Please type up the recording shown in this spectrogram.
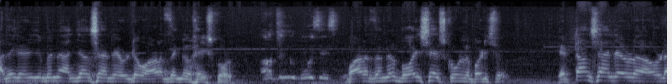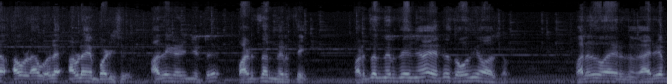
അത് കഴിഞ്ഞ് പിന്നെ അഞ്ചാം സ്റ്റാൻഡേർഡ് വിട്ട് വാളത്തങ്കൽ ഹൈസ്കൂൾ വാളത്തങ്കൽ ബോയ്സ് ഹൈസ്കൂളിൽ പഠിച്ചു. എട്ടാം സ്റ്റാൻഡേർഡ് അവിടെ അവിടെ അവിടെ അവിടെ ഞാൻ പഠിച്ചു. അത് കഴിഞ്ഞിട്ട് പഠിത്തം നിർത്തി. പഠിത്തം നിർത്തി കഴിഞ്ഞാൽ എന്റെ തോന്നിയ മാസം പലതുമായിരുന്നു. കാര്യം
